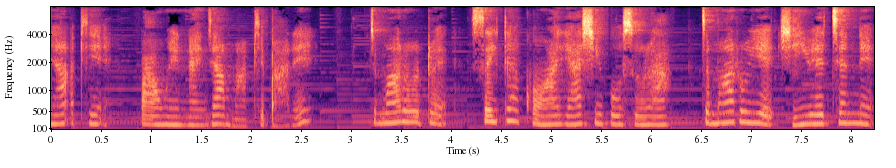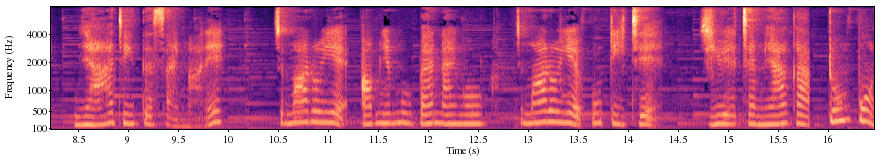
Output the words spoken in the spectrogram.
များအဖြစ်ပါဝင်နိုင်ကြမှာဖြစ်ပါတယ်။ကျမတို့အတွက်စိတ်ဓာတ်ခွန်အားရရှိဖို့ဆိုတာကျမတို့ရဲ့ရည်ရွယ်ချက်နဲ့အများကြီးသက်ဆိုင်ပါတယ်။ကျမတို့ရဲ့အောင်မြင်မှုပန်းနိုင်ကိုကျမတို့ရဲ့ဥတီချက်ရည်ရွယ်ချက်များကတွန်းပို့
